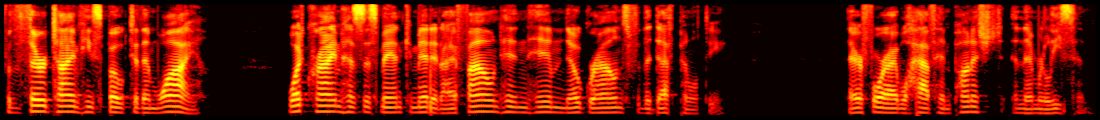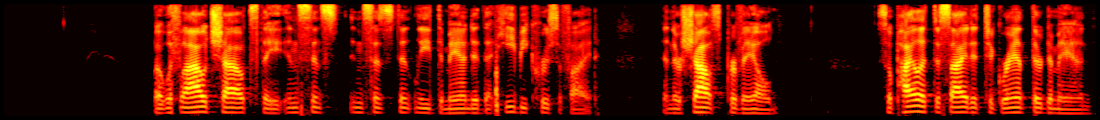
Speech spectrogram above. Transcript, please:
For the third time he spoke to them, Why? What crime has this man committed? I have found in him no grounds for the death penalty. Therefore, I will have him punished and then release him. But with loud shouts, they insist- insistently demanded that he be crucified, and their shouts prevailed. So Pilate decided to grant their demand.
